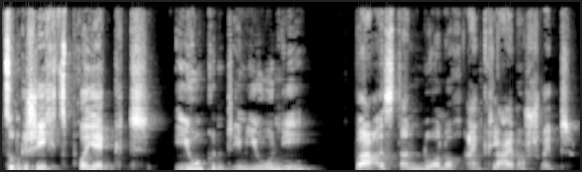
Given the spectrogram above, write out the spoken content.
Zum Geschichtsprojekt Jugend im Juni war es dann nur noch ein kleiner Schritt.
